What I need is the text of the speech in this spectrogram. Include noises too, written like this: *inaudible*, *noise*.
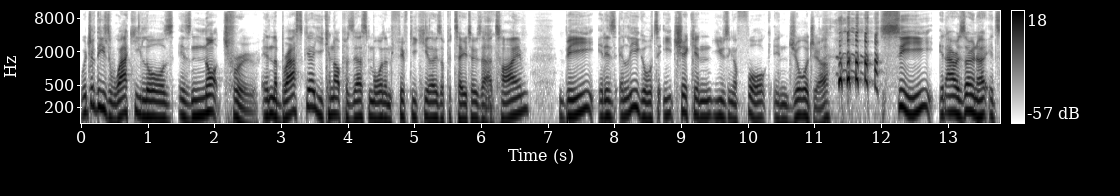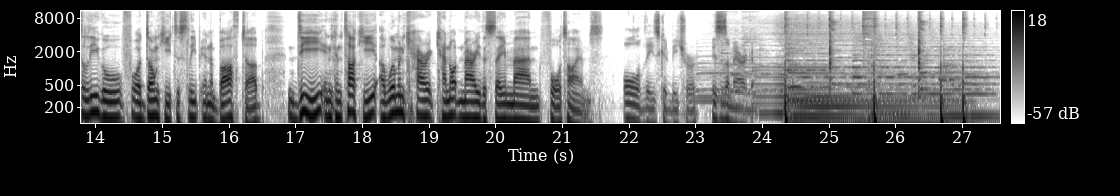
Which of these wacky laws is not true? In Nebraska, you cannot possess more than 50 kilos of potatoes at a time. B, it is illegal to eat chicken using a fork in Georgia. *laughs* C, in Arizona, it's illegal for a donkey to sleep in a bathtub. D, in Kentucky, a woman car- cannot marry the same man four times. All of these could be true. This is America.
